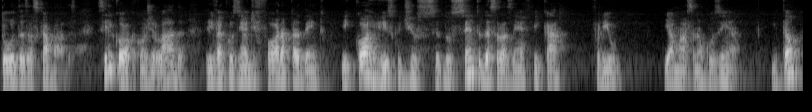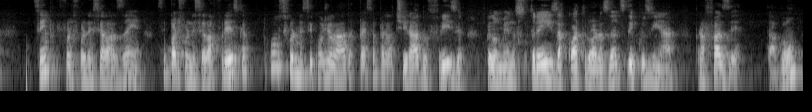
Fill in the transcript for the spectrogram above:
todas as camadas. Se ele coloca congelada, ele vai cozinhar de fora para dentro e corre o risco de do centro dessa lasanha ficar frio e a massa não cozinhar. Então, sempre que for fornecer lasanha, você pode fornecer ela fresca ou se fornecer congelada, peça para ela tirar do freezer pelo menos 3 a 4 horas antes de cozinhar para fazer, tá bom?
